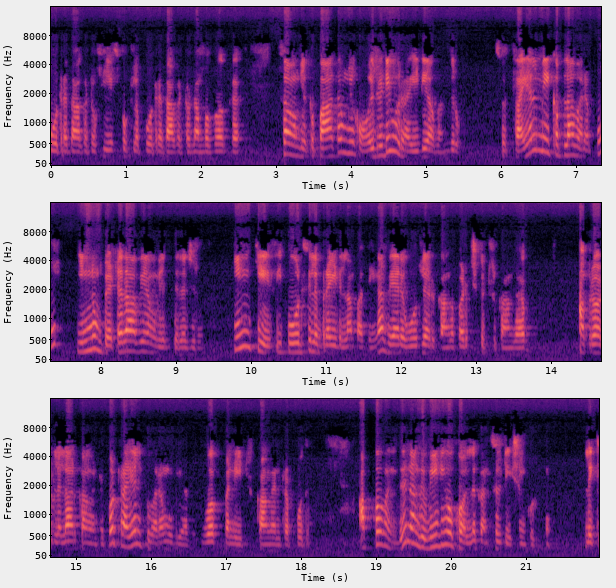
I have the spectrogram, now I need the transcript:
போடுறதாகட்டும் ஃபேஸ்புக்ல போடுறதாகட்டும் நம்ம ஒர்க்கை ஸோ அவங்களுக்கு பார்த்தா அவங்களுக்கு ஆல்ரெடி ஒரு ஐடியா வந்துடும் ஸோ ட்ரையல் மேக்கப்லாம் வரப்போ இன்னும் பெட்டராவே அவங்களுக்கு தெரிஞ்சிடும் இன்கேஸ் இப்போ ஒரு சில பிரைட் எல்லாம் பாத்தீங்கன்னா வேற ஊர்ல இருக்காங்க படிச்சுக்கிட்டு இருக்காங்க அப்ராட்ல எல்லாம் இருக்காங்கன்றப்போ ட்ரையலுக்கு வர முடியாது. ஒர்க் பண்ணிட்டு இருக்காங்கன்ற போது அப்ப வந்து நாங்க வீடியோ கால்ல கன்சல்டேஷன் கொடுப்போம். லைக்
